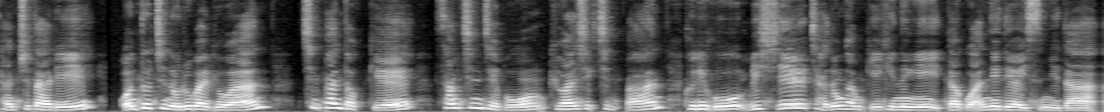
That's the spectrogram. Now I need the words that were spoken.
단추다리, 원터치 노루발 교환, 침판 덮개, 상침 재봉, 교환식 침판, 그리고 미실 자동 감기 기능이 있다고 안내되어 있습니다.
